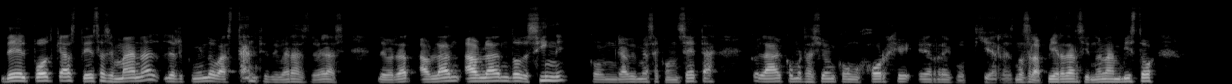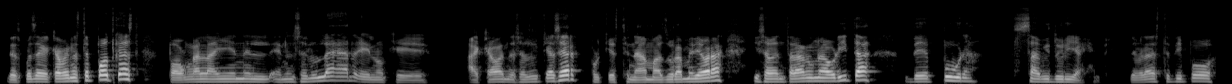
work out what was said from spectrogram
del podcast de esta semana, les recomiendo bastante, de veras, de veras, de verdad, hablan, hablando de cine, con Gaby Mesa con Z, la conversación con Jorge R. Gutiérrez. No se la pierdan, si no la han visto, después de que acaben este podcast, pónganla ahí en el, en el celular, en lo que acaban de hacer su quehacer, porque este nada más dura media hora y se aventarán una horita de pura sabiduría, gente. De verdad, este tipo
